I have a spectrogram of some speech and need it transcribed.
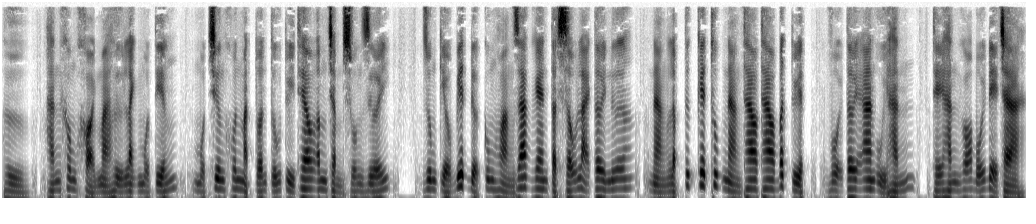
hừ, hắn không khỏi mà hừ lạnh một tiếng, một trương khuôn mặt tuấn tú tùy theo âm trầm xuống dưới, Dung Kiều biết được cung hoàng giác ghen tật xấu lại tơi nữa, nàng lập tức kết thúc nàng thao thao bất tuyệt, vội tơi an ủi hắn, thế hắn gõ bối để trà.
